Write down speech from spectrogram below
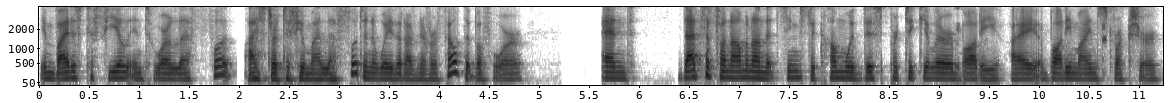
invite us to feel into our left foot i start to feel my left foot in a way that i've never felt it before and that's a phenomenon that seems to come with this particular body, I body mind structure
